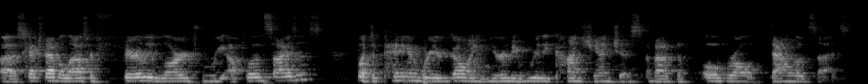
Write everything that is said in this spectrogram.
uh, Sketchfab allows for fairly large re-upload sizes, but depending on where you're going, you're going to be really conscientious about the overall download size.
